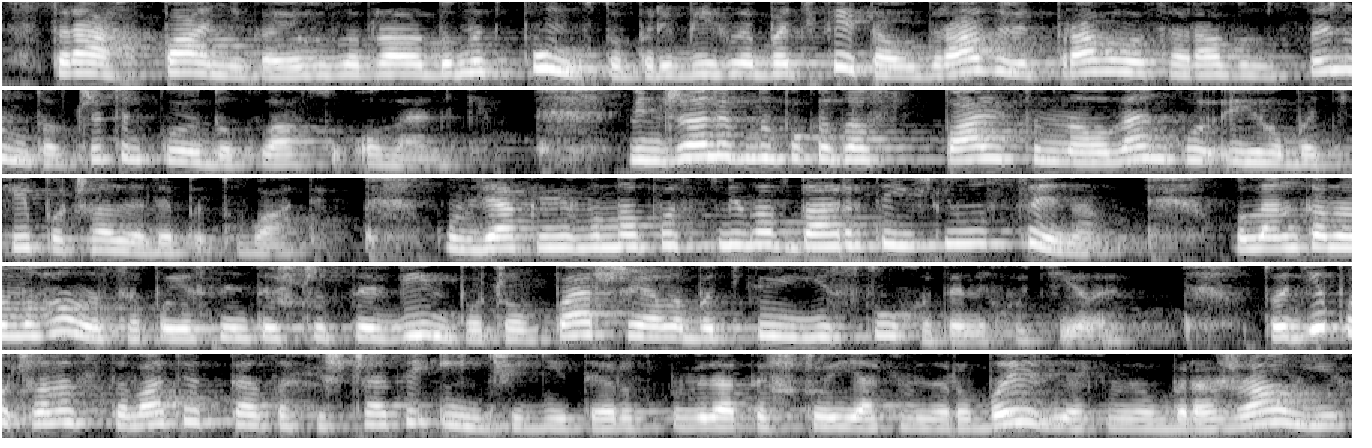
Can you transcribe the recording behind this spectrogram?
Страх, паніка його забрали до медпункту, прибігли батьки та одразу відправилися разом з сином та вчителькою до класу Оленки. Він жалібно показав пальцем на Оленку, і його батьки почали репетувати. Мовляв, вона посміла вдарити їхнього сина. Оленка намагалася пояснити, що це він почав перший, але батьки її слухати не хотіли. Тоді почали вставати та захищати інші діти, розповідати, що як він робив, як він ображав їх.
